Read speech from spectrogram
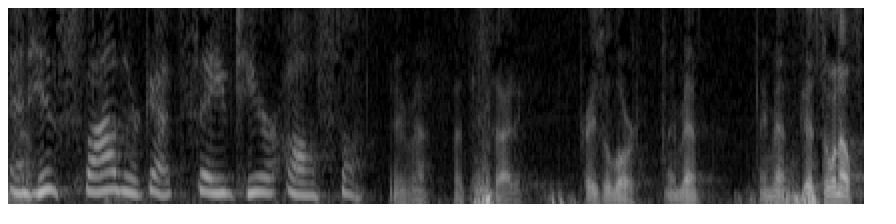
and his father got saved here also. Amen. That's exciting. Praise the Lord. Amen. Amen. Good. Someone else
